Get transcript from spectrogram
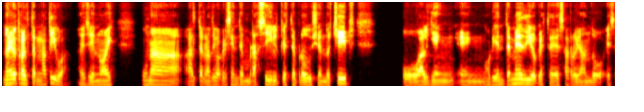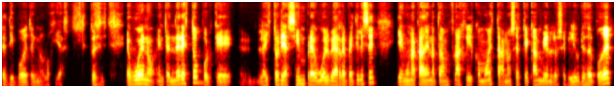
no hay otra alternativa, es decir, no hay una alternativa creciente en Brasil que esté produciendo chips, o alguien en Oriente Medio que esté desarrollando ese tipo de tecnologías. Entonces, es bueno entender esto porque eh, la historia siempre vuelve a repetirse y en una cadena tan frágil como esta, a no ser que cambien los equilibrios de poder,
